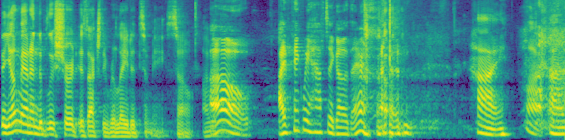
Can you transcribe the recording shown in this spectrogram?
The young man in the blue shirt is actually related to me, so I would, oh, I think we have to go there. Hi. Um,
